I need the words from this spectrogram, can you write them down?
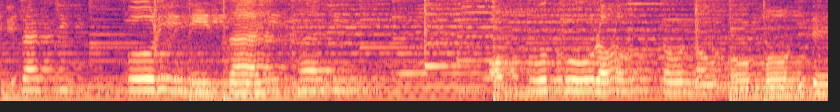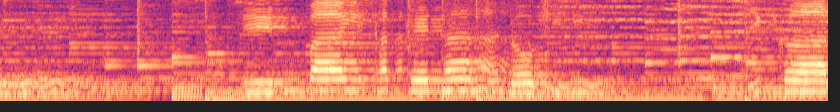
久しぶりに再会。おふくろとの思い出。心配かけたの日。叱っ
